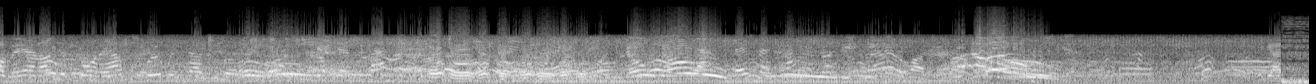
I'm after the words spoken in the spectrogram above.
Oh man, I'm just going absolutely nuts. Oh, oh, Uh-oh, uh-oh, uh-oh, uh-oh. No, no. You got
